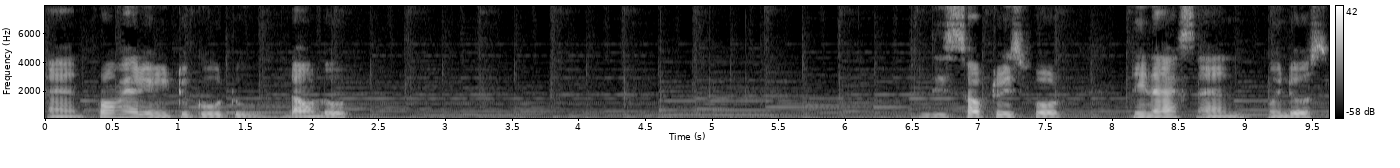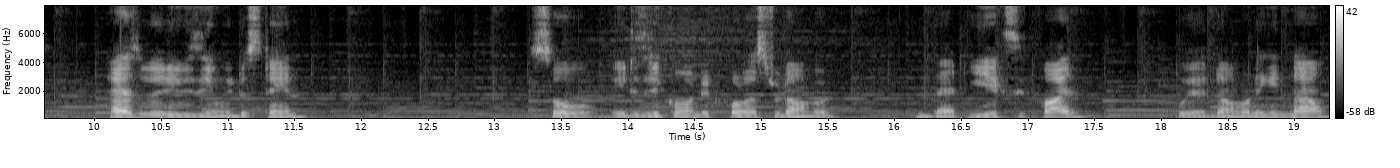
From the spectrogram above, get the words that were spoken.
and from here you need to go to download. This software is for Linux and Windows as we are using Windows 10 so it is recommended for us to download that exe file. We are downloading it now.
